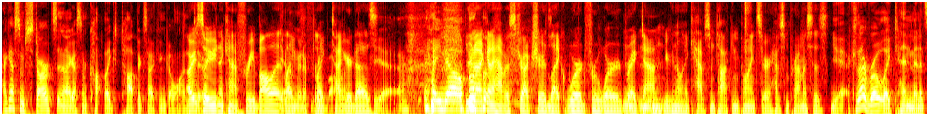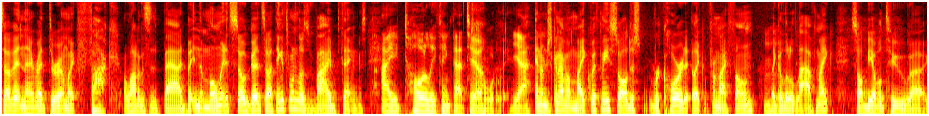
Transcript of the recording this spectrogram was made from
I got some starts and then I got some co- like topics I can go on. All right, too. so you're gonna kind of free ball it, Yeah, like gonna like Tiger it. does. yeah, I know. You're not gonna have a structured like word for word breakdown. You're gonna like have some talking points or have some premises. Yeah, because I wrote like 10 minutes of it and I read through it. I'm like, fuck, a lot of this is bad. But in the moment, it's so good. So I think it's one of those vibe things. I totally think that too. Totally. Yeah. And I'm just going to have a mic with me. So I'll just record it like from my phone, Mm-hmm. like a little lav mic. So I'll be able to uh,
